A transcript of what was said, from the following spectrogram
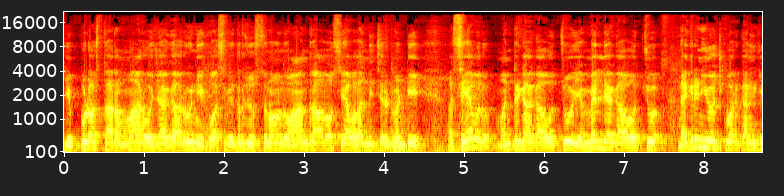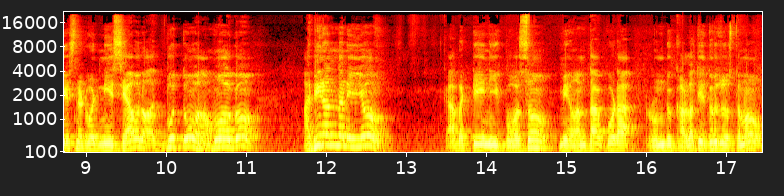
ఎప్పుడు వస్తారమ్మా రోజా గారు? నీ కోసం ఎదురు చూస్తున్నావు. నువ్వు ఆంధ్రాలో సేవలు అందించినటువంటి సేవలు మంత్రిగా కావచ్చు ఎమ్మెల్యే కావచ్చు నగరి నియోజకవర్గానికి చేసినటువంటి నీ సేవలు అద్భుతం అమోఘం అభినందనీయం. కాబట్టి నీ కోసం మేమంతా కూడా రెండు కళ్ళతో ఎదురు చూస్తున్నాం.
